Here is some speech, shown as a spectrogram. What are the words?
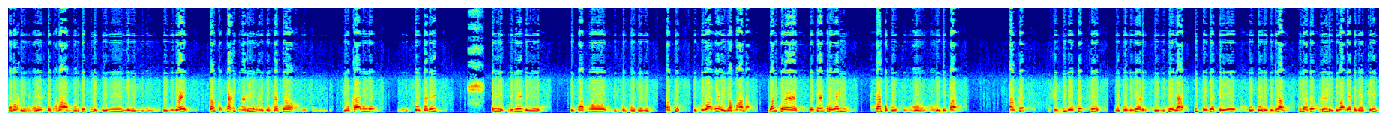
ça va dégénérer, que ça va emporter tout le pays, que, vous voyez. Donc, même une manifestation locale, spontanée, est réprimée de, façon disproportionnée. Parce que le pouvoir est aux abois là. Donc, euh, c'était un problème simple au, départ. En fait, je dis au fait que les proviseurs lycée là, ils faisaient payer au redoublant. Ils n'avaient plus le droit d'être inscrits,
